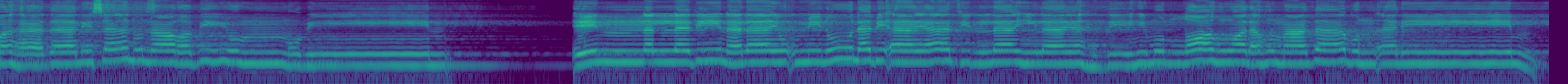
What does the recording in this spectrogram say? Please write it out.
وهذا لسان عربي مبين. إن الذين لا يؤمنون بآيات الله لا يهديهم الله ولهم عذاب أليم.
